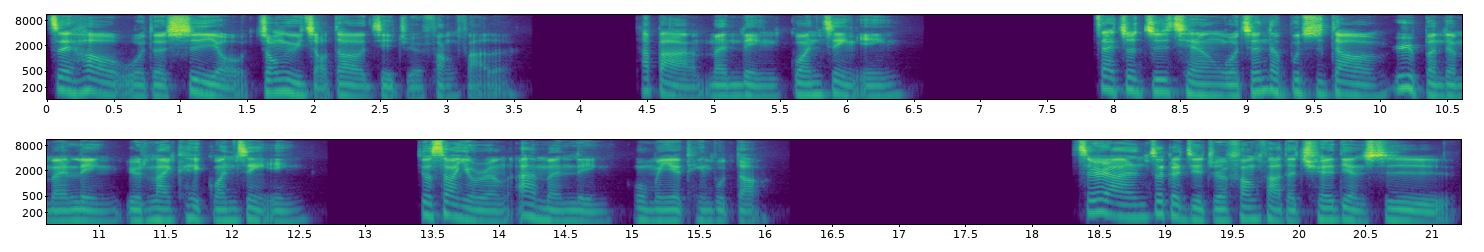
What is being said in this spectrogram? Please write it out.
最后，我的室友终于找到解决方法了，他把门铃关静音。在这之前，我真的不知道日本的门铃原来可以关静音，就算有人按门铃，我们也听不到。虽然这个解决方法的缺点是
